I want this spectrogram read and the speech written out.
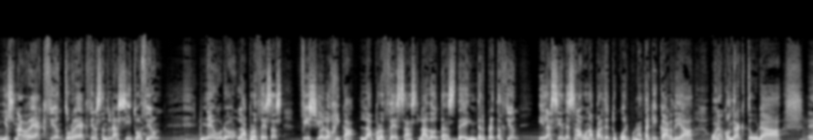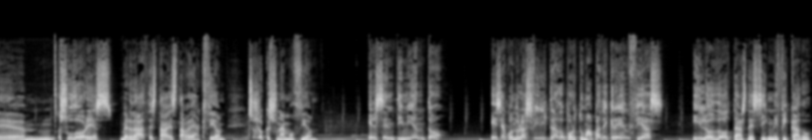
Y es una reacción, tú reaccionas ante una situación Neuro la procesas fisiológica, la procesas, la dotas de interpretación y la sientes en alguna parte de tu cuerpo, una taquicardia, una contractura, em, sudores, ¿verdad? Esta, esta reacción. Eso es lo que es una emoción. El sentimiento es ya cuando lo has filtrado por tu mapa de creencias y lo dotas de significado.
